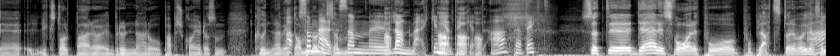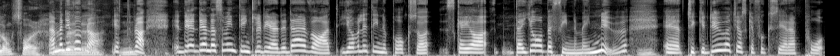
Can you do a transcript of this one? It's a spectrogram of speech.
eh, lyktstolpar, och brunnar och papperskorgar då som kunderna vet Ja, om som, då, liksom. som eh, Ja. landmärken Ja, helt enkelt. Ja, perfekt. Så att eh, där är svaret på, på plats då, det var ju Ja. ganska långt svar Ja, men det var eh, bra, mm. jättebra. Det, det enda som vi inte inkluderade där var att jag var lite inne på också, ska jag, där jag befinner mig nu, Mm. eh, tycker du att jag ska fokusera på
